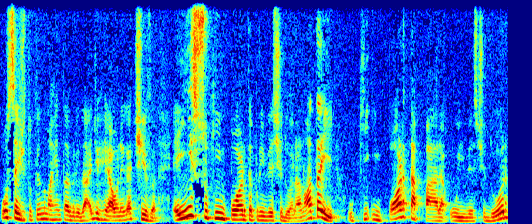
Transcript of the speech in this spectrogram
Ou seja, estou tendo uma rentabilidade real negativa. É isso que importa para o investidor. Anota aí, o que importa para o investidor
